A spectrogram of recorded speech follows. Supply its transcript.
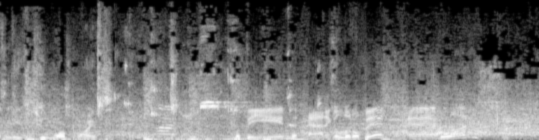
he needs two more points. LaVine adding a little bit, and one.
